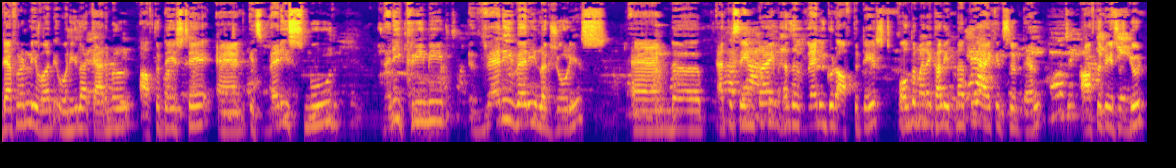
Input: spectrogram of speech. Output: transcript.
डेफिनेटली वनीला कैरमल आफ्टर टेस्ट है and it's very smooth very creamy very very luxurious and at the same time has a very good aftertaste although मैंने खाली इतना I can still tell aftertaste is good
